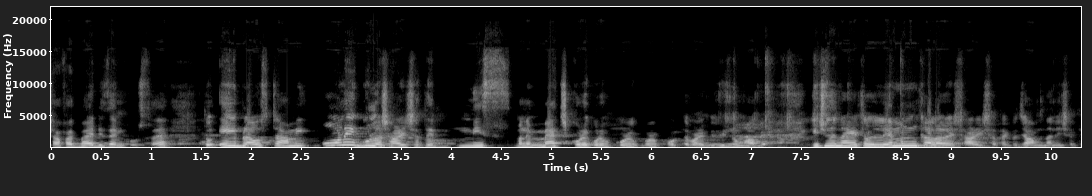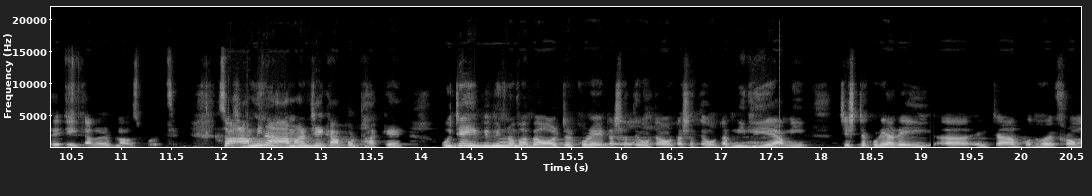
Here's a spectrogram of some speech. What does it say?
সাফাত ভাই ডিজাইন করছে। তো এই ব্লাউজটা আমি অনেকগুলো শাড়ির সাথে মিস মানে ম্যাচ করে করে করে করে পরতে পারি বিভিন্নভাবে। কিছুদিন আগে একটা লেমন কালারের শাড়ির সাথে, একটা জামদানির সাথে এই কালারের ব্লাউজ পরেছি। সো আমি না, আমার যে কাপড় থাকে, ওইটাই বিভিন্নভাবে অল্টার করে এটার সাথে ওটা, ওটার সাথে ওটা মিলিয়ে আমি চেষ্টা করি। আর এই এইটা বোধহয় ফ্রম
